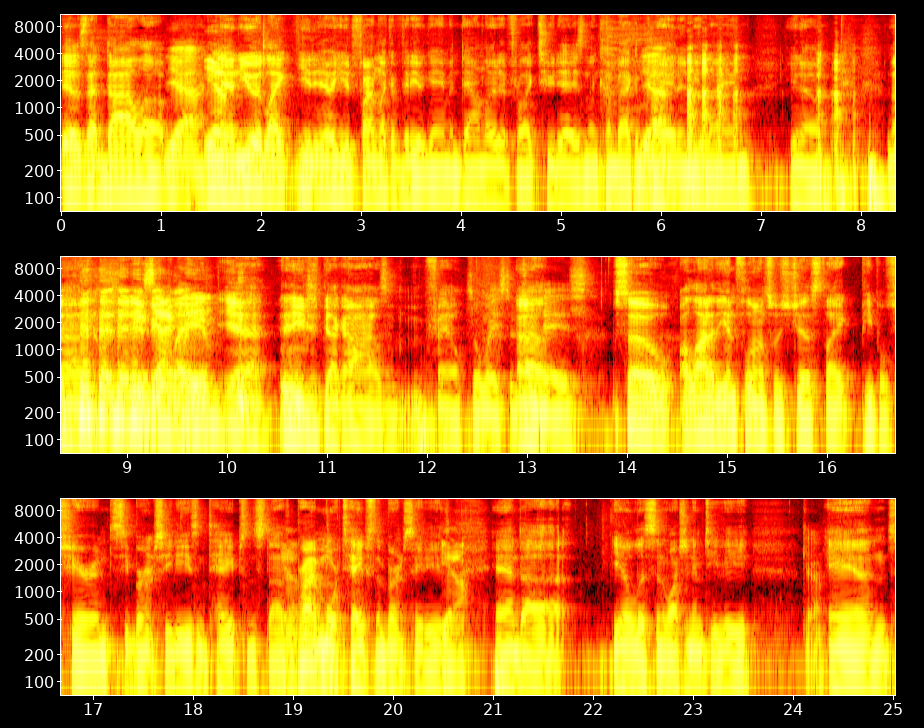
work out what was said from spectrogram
it was that dial up. yeah. Yeah. And you would like you, you know you'd find like a video game and download it for like two days and then come back and Yeah. play it and be lame. You know. and then it'd Exactly. be lame. Yeah. And you'd just be like, ah, that was a fail. It's a waste of two Uh, days. so a lot of the influence was just like people sharing burnt CDs and tapes and stuff. Yep. Probably more tapes than burnt CDs. Yeah. And uh, you know, listen, watching MTV, Okay. and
